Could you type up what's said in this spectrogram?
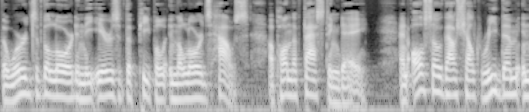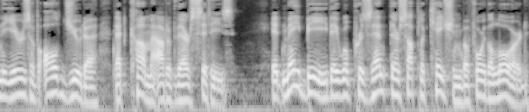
the words of the Lord in the ears of the people in the Lord's house, upon the fasting day. And also thou shalt read them in the ears of all Judah that come out of their cities. It may be they will present their supplication before the Lord,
